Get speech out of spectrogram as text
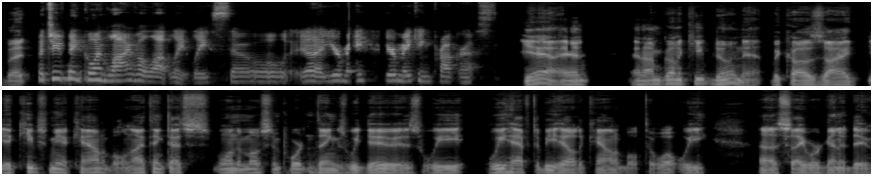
but but you've been going live a lot lately, so uh, you're ma- you're making progress. Yeah, and and I'm going to keep doing that because I it keeps me accountable, and I think that's one of the most important things we do is we we have to be held accountable to what we uh, say we're going to do,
